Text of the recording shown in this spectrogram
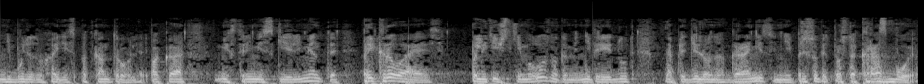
не будет выходить из-под контроля, пока экстремистские элементы, прикрываясь политическими лозунгами, не перейдут определенных границ и не приступят просто к разбою,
